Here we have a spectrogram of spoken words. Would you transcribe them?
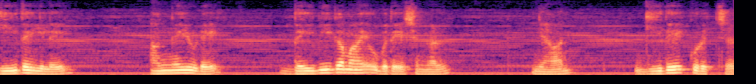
ഗീതയിലെ അങ്ങയുടെ ദൈവികമായ ഉപദേശങ്ങൾ ഞാൻ ഗീതയെക്കുറിച്ച്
